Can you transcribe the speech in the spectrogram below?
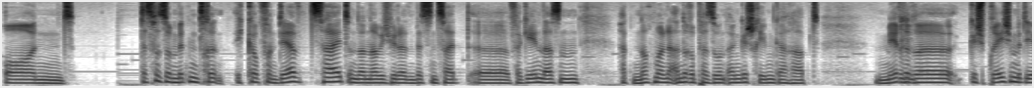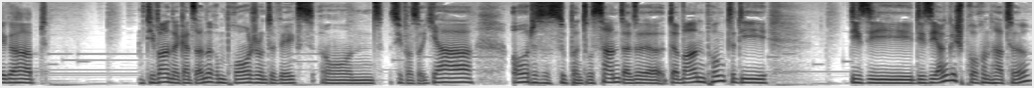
Und das war so mittendrin, ich glaube von der Zeit und dann habe ich wieder ein bisschen Zeit äh, vergehen lassen, hat nochmal eine andere Person angeschrieben gehabt, mehrere Gespräche mit ihr gehabt. Die war in einer ganz anderen Branche unterwegs und sie war so, ja, oh, das ist super interessant. Also da waren Punkte, die, die sie, die sie angesprochen hatte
